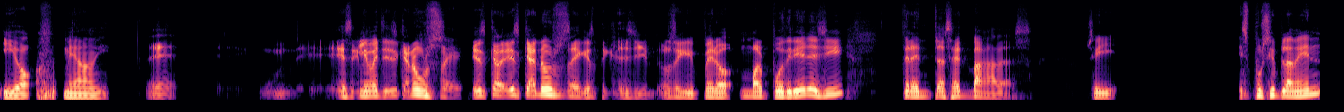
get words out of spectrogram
I jo, mira, mami, eh, és, li vaig dir, és que no ho sé, és que, és que no ho sé què estic llegint. O sigui, però me'l podria llegir 37 vegades. O sigui, és possiblement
